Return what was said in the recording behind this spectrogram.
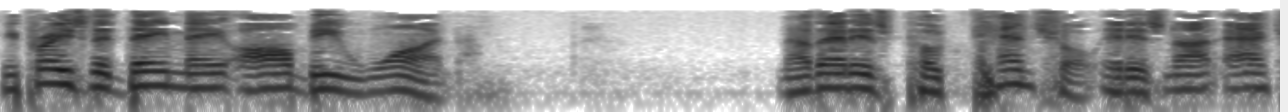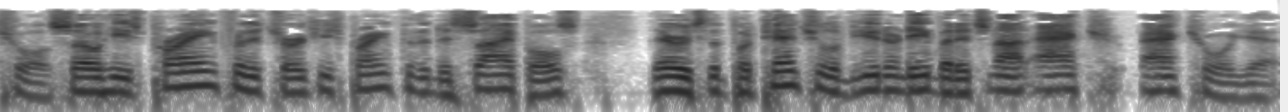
He prays that they may all be one. Now that is potential. It is not actual. So he's praying for the church. He's praying for the disciples. There is the potential of unity, but it's not actu- actual yet.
